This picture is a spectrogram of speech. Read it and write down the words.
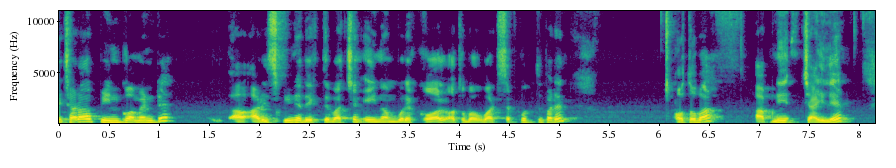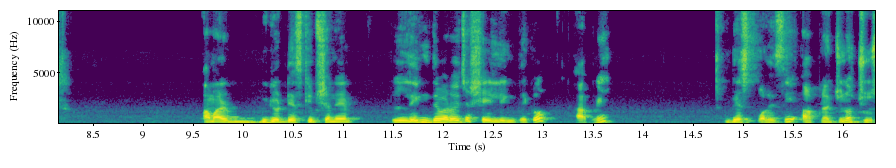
এছাড়াও পিন কমেন্টে আর স্ক্রিনে দেখতে পাচ্ছেন এই নম্বরে কল অথবা হোয়াটসঅ্যাপ করতে পারেন। অথবা আপনি চাইলে আমার ভিডিও ডেসক্রিপশনে লিঙ্ক দেওয়া রয়েছে, সেই লিঙ্ক থেকেও আপনি বেস্ট পলিসি আপনার জন্য চুজ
